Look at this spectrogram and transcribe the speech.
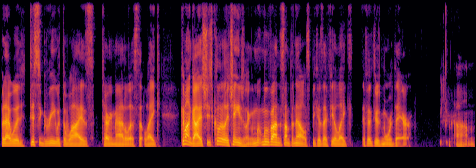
but i would disagree with the wise terry matalas that like come on guys she's clearly a changeling M- move on to something else because i feel like i feel like there's more there. Um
